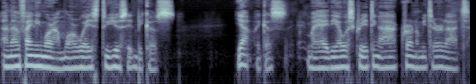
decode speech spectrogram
and I'm finding more and more ways to use it because yeah, because my idea was creating a chronometer that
